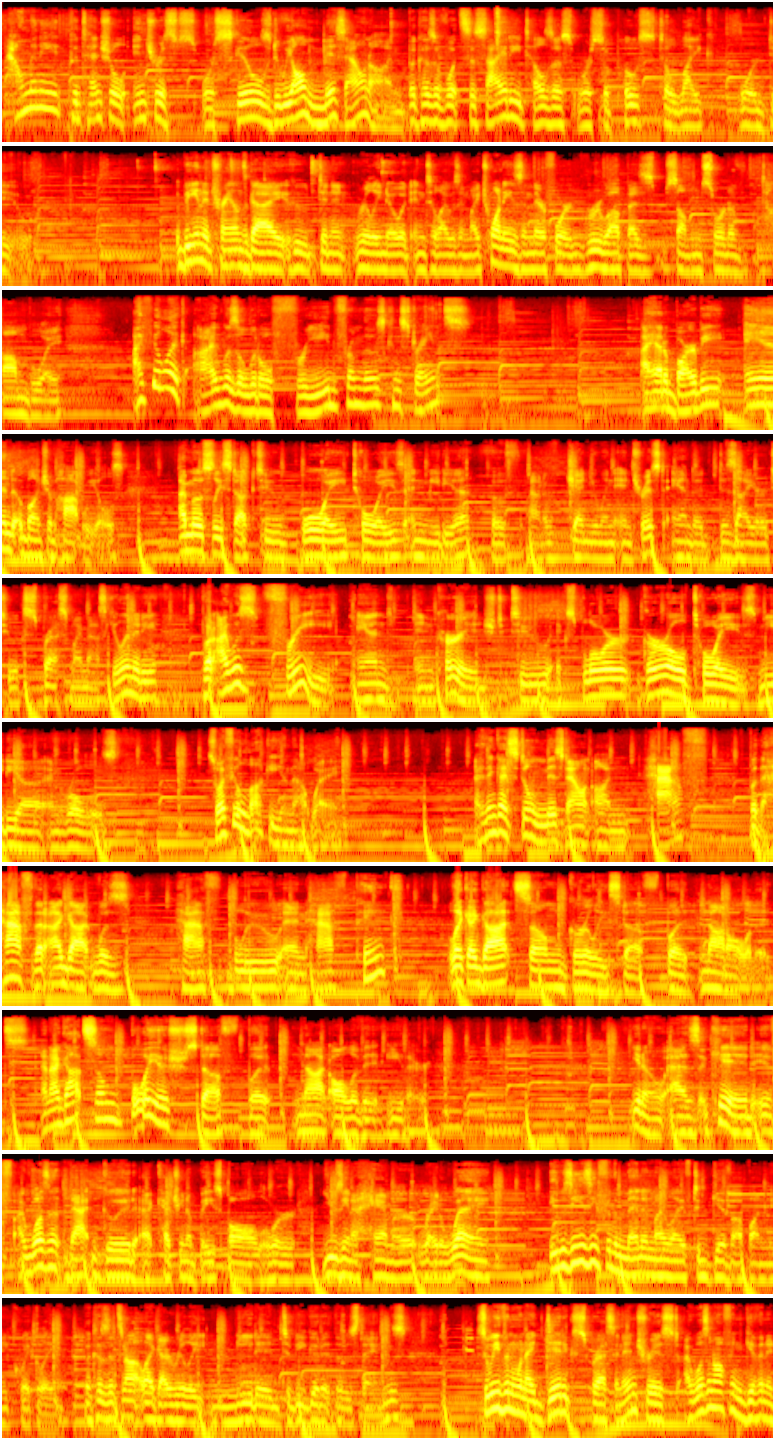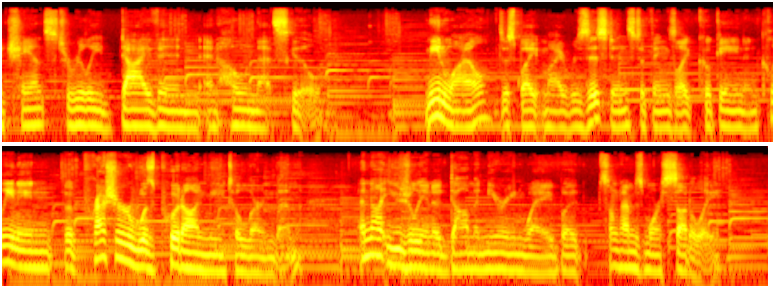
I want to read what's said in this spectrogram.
How many potential interests or skills do we all miss out on because of what society tells us we're supposed to like or do? Being a trans guy who didn't really know it until I was in my 20s and therefore grew up as some sort of tomboy, I feel like I was a little freed from those constraints. I had a Barbie and a bunch of Hot Wheels. I mostly stuck to boy toys and media, both out of genuine interest and a desire to express my masculinity, but I was free and encouraged to explore girl toys, media, and roles. So I feel lucky in that way. I think I still missed out on half, but the half that I got was half blue and half pink. Like, I got some girly stuff, but not all of it. And I got some boyish stuff, but not all of it either. You know, as a kid, if I wasn't that good at catching a baseball or using a hammer right away, it was easy for the men in my life to give up on me quickly, because it's not like I really needed to be good at those things. So even when I did express an interest, I wasn't often given a chance to really dive in and hone that skill. Meanwhile, despite my resistance to things like cooking and cleaning, the pressure was put on me to learn them. And not usually in a domineering way, but sometimes more subtly.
